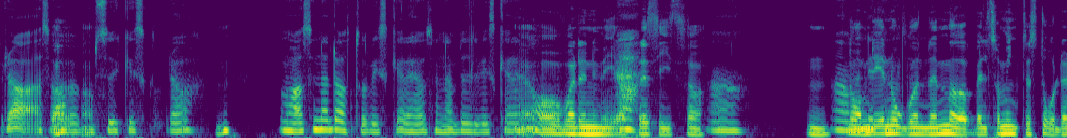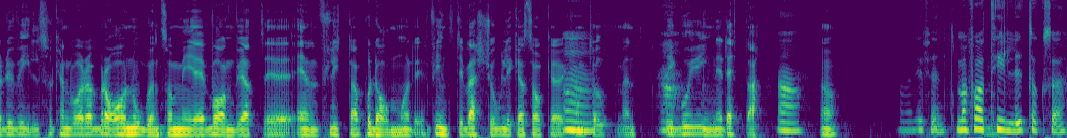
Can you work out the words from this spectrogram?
bra, alltså ja, ja. psykiskt bra. Mm. De har sina datorviskare och sina bilviskare. Ja, vad det nu är, precis så. Mm. Ja, om det är någon möbel som inte står där du vill så kan det vara bra att ha någon som är van vid att eh, en flytta på dem och det finns diverse olika saker jag mm. kan ta upp men det går ju in i detta. Ja. Ja. ja men det är fint. Man får ha tillit också.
